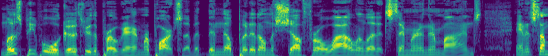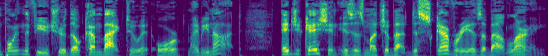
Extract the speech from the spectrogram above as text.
Most people will go through the program or parts of it, then they'll put it on the shelf for a while and let it simmer in their minds, and at some point in the future they'll come back to it, or maybe not. Education is as much about discovery as about learning,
